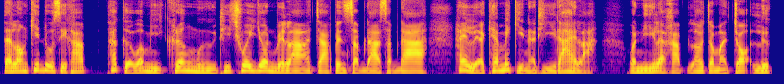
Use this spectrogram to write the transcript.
แต่ลองคิดดูสิครับ ถ้าเกิดว่ามีเครื่องมือที่ช่วยย่นเวลาจากเป็นสัปดาห์สัปดาห์ให้เหลือแค่ไม่กี่นาทีได้ล่ะ วันนี้แหละครับ เราจะมาเจาะลึก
